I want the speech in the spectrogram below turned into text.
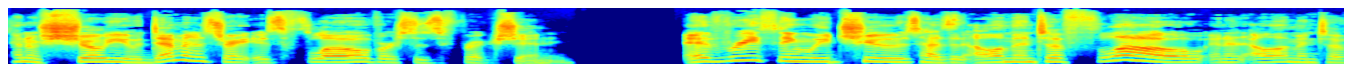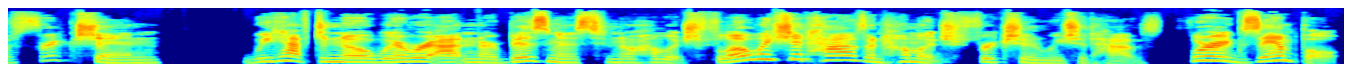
kind of show you and demonstrate is flow versus friction. Everything we choose has an element of flow and an element of friction. We have to know where we're at in our business to know how much flow we should have and how much friction we should have. For example,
